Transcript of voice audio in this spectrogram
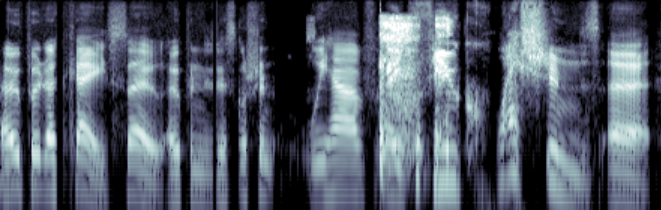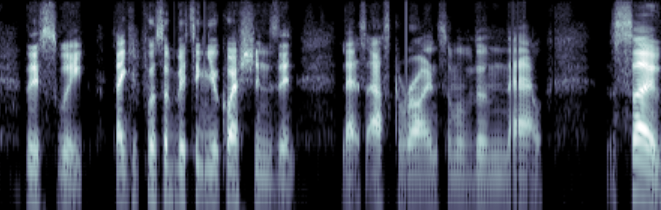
Open. Okay, so open the discussion. We have a few questions uh, this week. Thank you for submitting your questions in. Let's ask Ryan some of them now. So,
